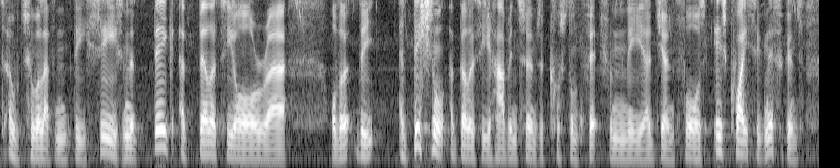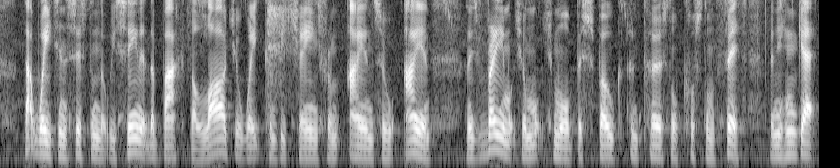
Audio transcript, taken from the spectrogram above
0211 DCs and the big ability or, uh, or the, the additional ability you have in terms of custom fit from the uh, Gen 4s is quite significant. That weighting system that we've seen at the back, the larger weight can be changed from iron to iron and it's very much a much more bespoke and personal custom fit than you can get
